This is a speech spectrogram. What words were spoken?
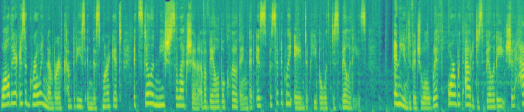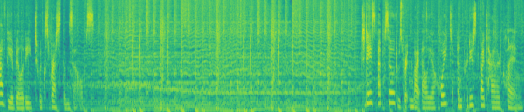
While there is a growing number of companies in this market, it's still a niche selection of available clothing that is specifically aimed at people with disabilities. Any individual with or without a disability should have the ability to express themselves. Today's episode was written by Alia Hoyt and produced by Tyler Klang.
